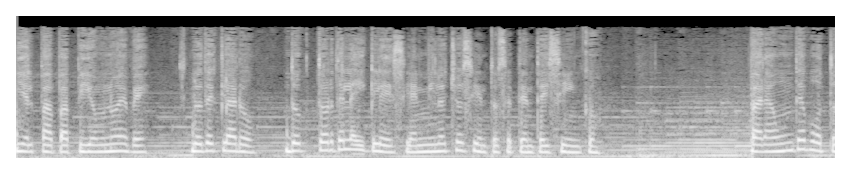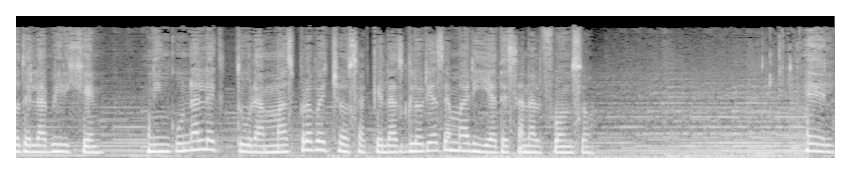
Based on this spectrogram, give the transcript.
Y el Papa Pío IX lo declaró doctor de la Iglesia en 1875. Para un devoto de la Virgen, ninguna lectura más provechosa que las glorias de María de San Alfonso. Él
